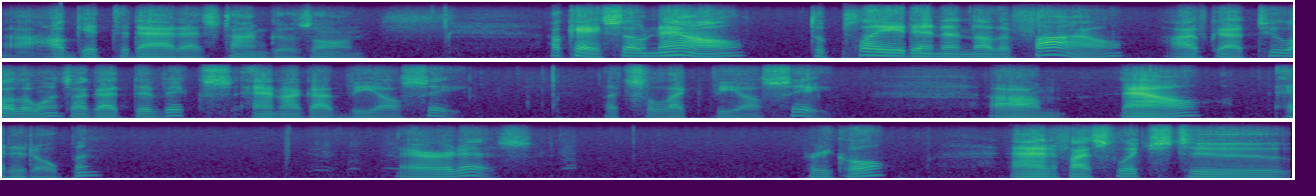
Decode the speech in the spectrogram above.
Uh, I'll get to that as time goes on. Okay, so now to play it in another file, I've got two other ones. I got DivX and I got VLC. Let's select VLC. Um, now, edit open. There it is. Pretty cool. And if I switch to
